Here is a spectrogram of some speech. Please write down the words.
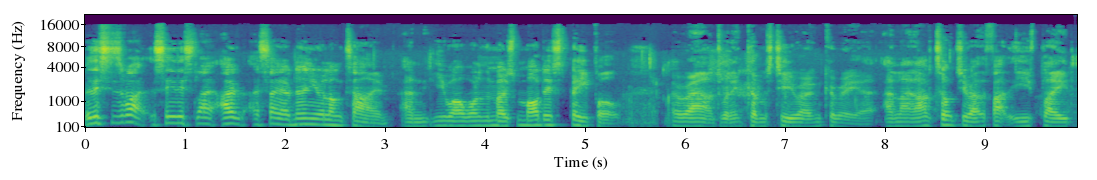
But this is what see this like I, I say I've known you a long time, and you are one of the most modest people around when it comes to your own career. And like I've talked to you about the fact that you've played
